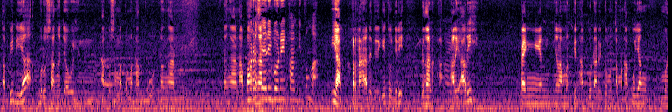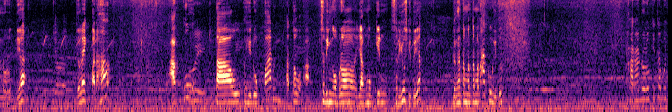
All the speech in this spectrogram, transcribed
Tapi dia berusaha ngejauhin aku sama teman aku dengan dengan apa? Merasa dengan jadi boneka gitu nggak? Iya pernah ada titik itu. Jadi dengan alih-alih pengen nyelamatin aku dari teman-teman aku yang menurut dia jelek. jelek, padahal aku tahu kehidupan atau sering ngobrol yang mungkin serius gitu ya dengan teman-teman aku gitu. karena dulu kita bu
